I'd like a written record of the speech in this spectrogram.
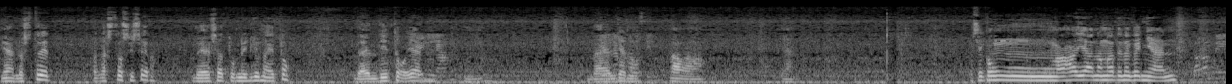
Yan, Lost Street. Pagastos si sir. Dahil sa tornilyo na ito. Dahil dito, yan. Lang. Dahil Yan oh. Oo. Yan. Kasi kung hahayaan lang natin na ganyan, Baka may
